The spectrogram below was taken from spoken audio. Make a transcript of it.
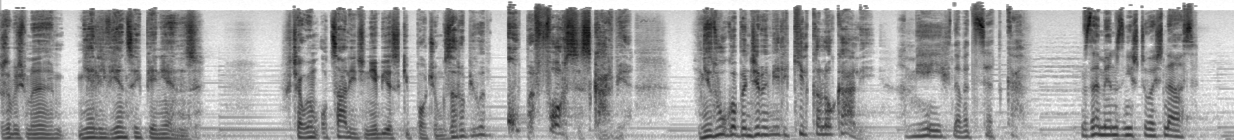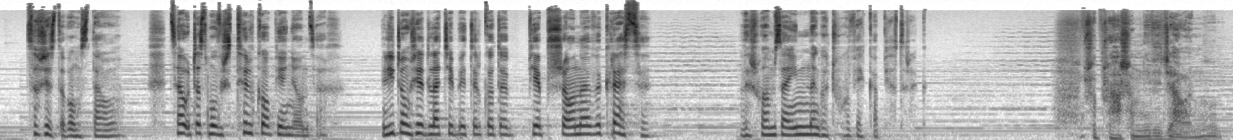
Żebyśmy mieli więcej pieniędzy. Chciałem ocalić niebieski pociąg. Zarobiłem kupę forsy, skarbie. Niedługo będziemy mieli kilka lokali. A miej ich nawet setkę. W zamian zniszczyłeś nas. Co się z tobą stało? Cały czas mówisz tylko o pieniądzach. Liczą się dla ciebie tylko te pieprzone wykresy. Wyszłam za innego człowieka, Piotrek. Przepraszam, nie wiedziałem. No.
